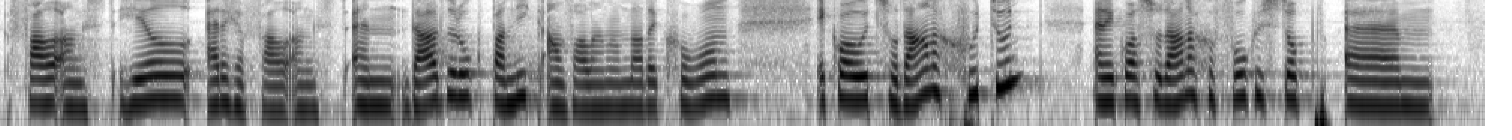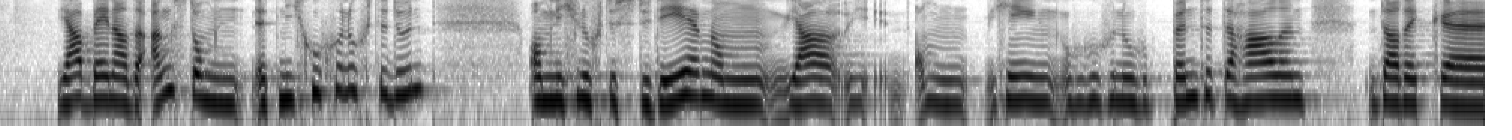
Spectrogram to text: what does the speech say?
faalangst, heel erge faalangst. En daardoor ook paniekaanvallen, omdat ik gewoon... Ik wou het zodanig goed doen en ik was zodanig gefocust op... Um, ja, bijna de angst om het niet goed genoeg te doen om niet genoeg te studeren, om, ja, om geen goed genoeg punten te halen, dat ik uh,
